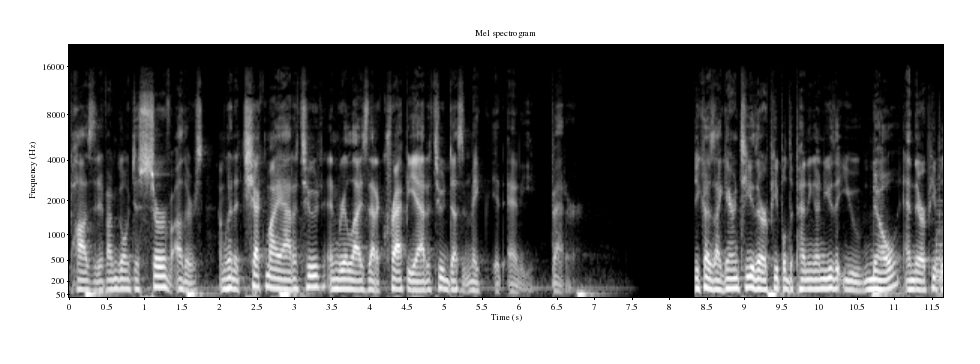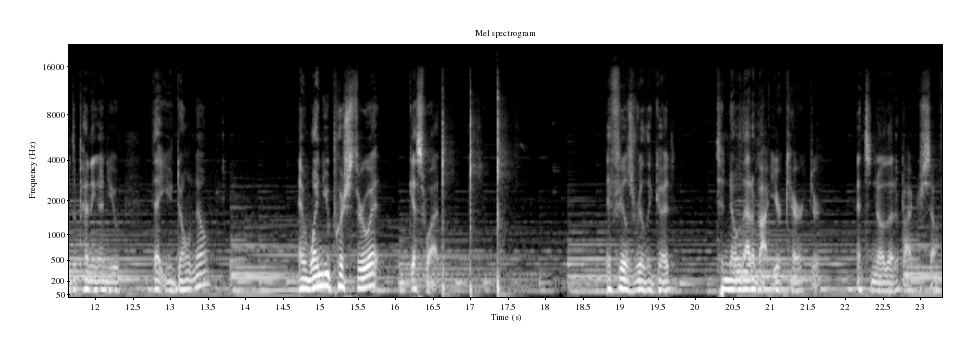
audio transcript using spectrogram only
positive. I'm going to serve others. I'm going to check my attitude and realize that a crappy attitude doesn't make it any better. Because I guarantee you there are people depending on you that you know, and there are people depending on you that you don't know. And when you push through it, guess what? It feels really good to know that about your character and to know that about yourself.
